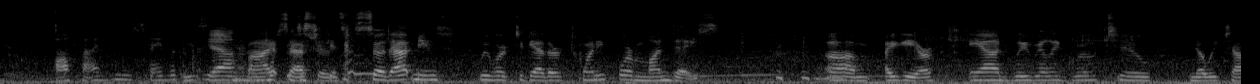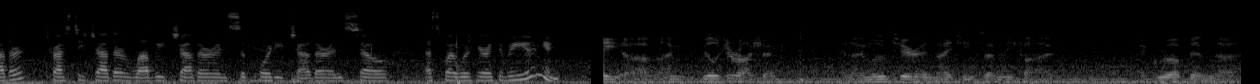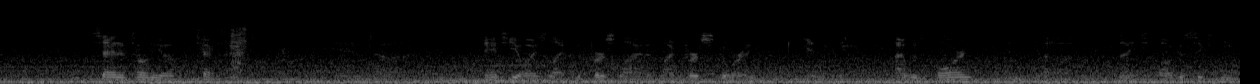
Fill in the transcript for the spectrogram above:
All five of you stayed with us? Yeah. five Just- sessions. So that means we were together 24 Mondays um, a year, and we really grew to know each other, trust each other, love each other, and support each other. And so that's why we're here at the reunion. Hey, uh, I'm Bill Jurashek, and I moved here in 1975. I grew up in uh, San Antonio, Texas, and uh, Nancy always liked the first line of my first story. I was born uh, 19, August 16th,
